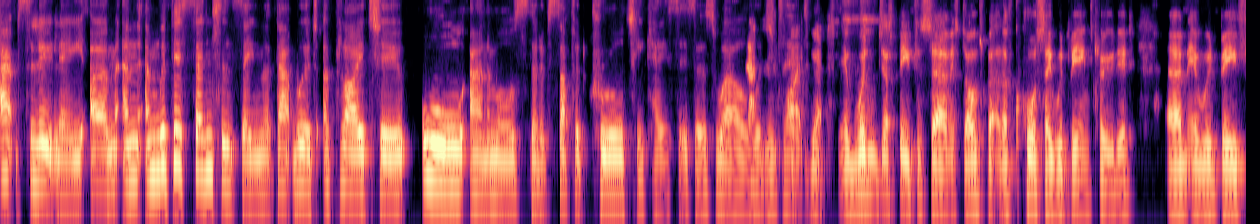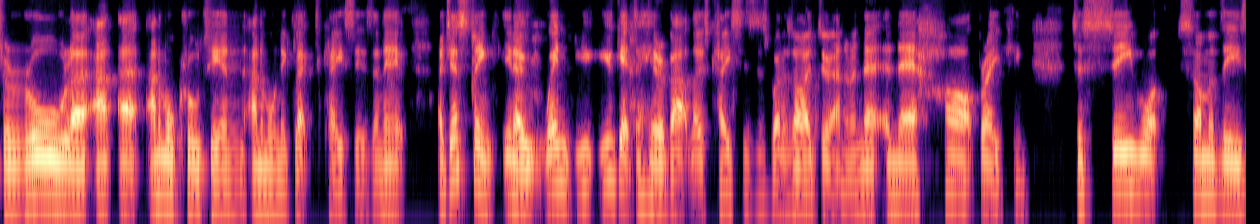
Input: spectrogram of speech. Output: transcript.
Absolutely. Um, and, and with this sentencing, that that would apply to all animals that have suffered cruelty cases as well, That's wouldn't right, it? Yes. It wouldn't just be for service dogs, but of course they would be included. Um, it would be for all uh, a- a- animal cruelty and animal neglect cases. And it, I just think, you know, when you, you get to hear about those cases as well as I do, Anna, and they're, and they're heartbreaking to see what some of these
